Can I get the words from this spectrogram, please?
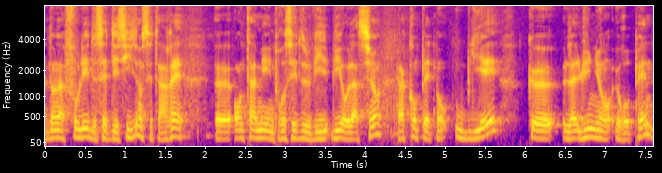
dans la foulée de cette décision, cet arrêt, entamer une procédure de violation. Elle a complètement oublié que l'Union européenne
